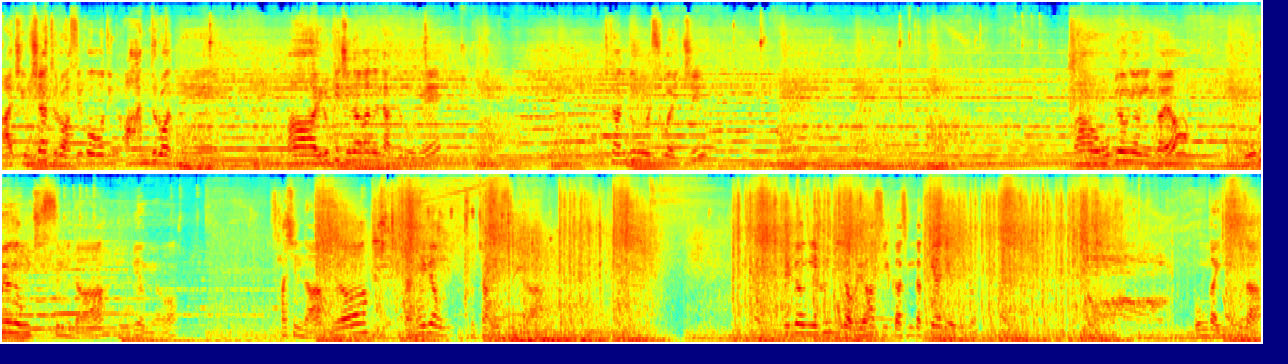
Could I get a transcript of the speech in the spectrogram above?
아 지금 시야 들어왔을 거거든요. 아 안 들어왔네 아 이렇게 지나가는데 안 들어오네. 어떻게 안 들어올 수가 있지? 아 오병영인가요? 오병영 짓습니다. 오병영. 사신 나왔고요. 자 해병 도착했습니다. 해병이 한기가 왜 왔을까 생각해야 돼요 지금. 뭔가 있구나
